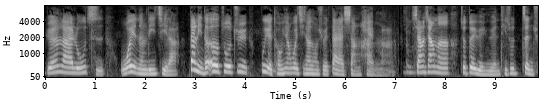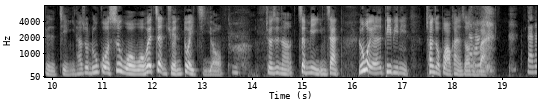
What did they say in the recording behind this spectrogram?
原来如此，我也能理解啦。但你的恶作剧不也同样为其他同学带来伤害吗？香香呢，就对圆圆提出正确的建议。他说：“如果是我，我会正拳对击哦，就是呢正面迎战。如果有人批评你穿着不好看的时候，怎么办？打他。”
